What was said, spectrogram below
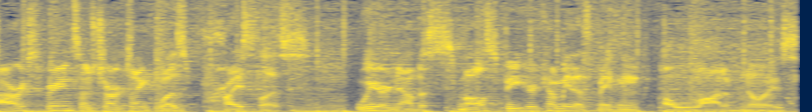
Our experience on Shark Tank was priceless. We are now the small speaker company that's making a lot of noise.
